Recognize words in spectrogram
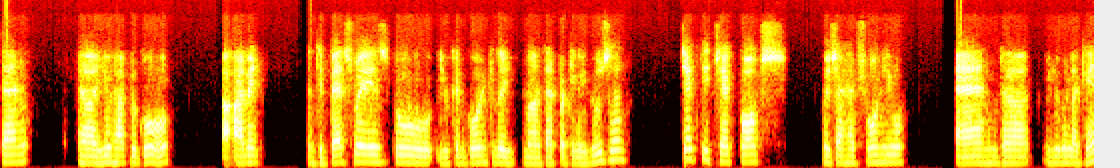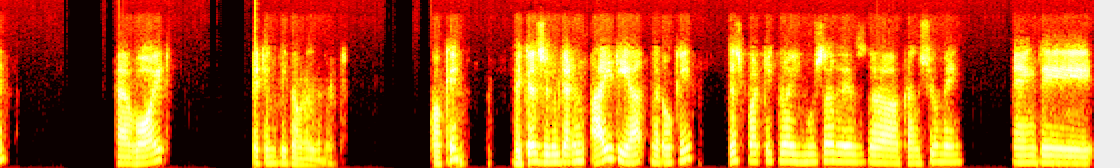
then uh, you have to go. I mean, the best way is to you can go into the uh, that particular user, check the checkbox which I have shown you, and uh, you will again avoid hitting the governance limit. Okay, because you will get an idea that okay, this particular user is uh, consuming in the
